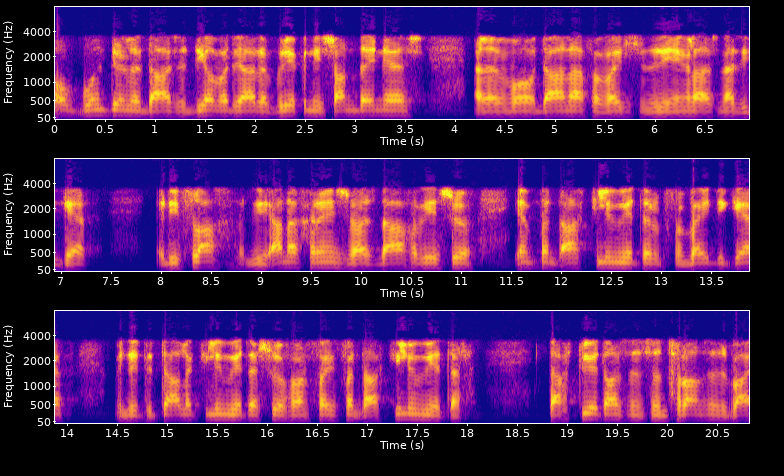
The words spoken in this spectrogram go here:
op boontoe daar's 'n deel wat daar 'n breek in die sandduine is. Hulle word daarna verwys na die Engelaars na die gap. Die vlag, die ander grens was daar gewees so 1.8 km verby die gap met 'n totale kilometer so van 5.8 km. Dag 2000 in Fransis by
